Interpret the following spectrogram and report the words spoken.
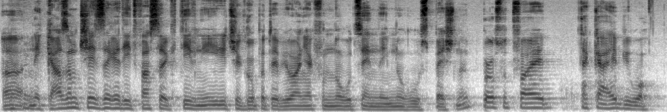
А, не казвам, че заради това са активни или че групата е била някаква много ценна и много успешна. Просто това е така е било.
